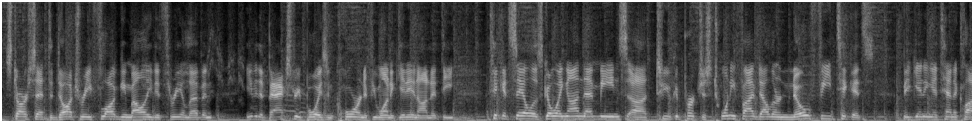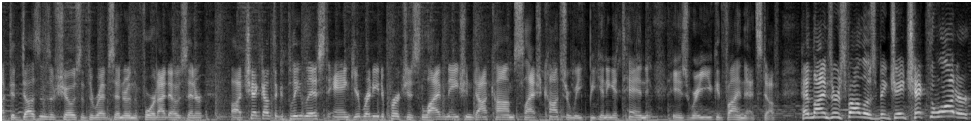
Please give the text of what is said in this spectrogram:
Starset to Daughtry, Flogging Molly to 311, even the Backstreet Boys and Korn if you want to get in on it. The ticket sale is going on. That means uh, you can purchase $25 no fee tickets beginning at 10 o'clock to dozens of shows at the Rev Center and the Ford Idaho Center. Uh, check out the complete list and get ready to purchase livenation.com slash concert week beginning at 10 is where you can find that stuff. Headlines are as follows, Big J. Check the water.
